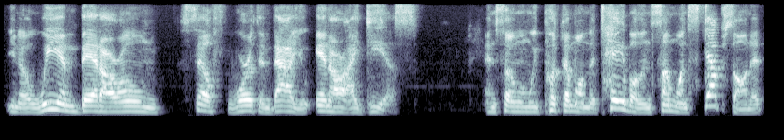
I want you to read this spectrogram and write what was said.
you know, we embed our own self worth and value in our ideas. And so when we put them on the table and someone steps on it,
